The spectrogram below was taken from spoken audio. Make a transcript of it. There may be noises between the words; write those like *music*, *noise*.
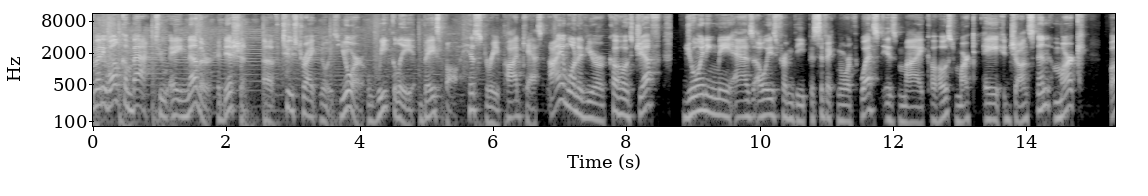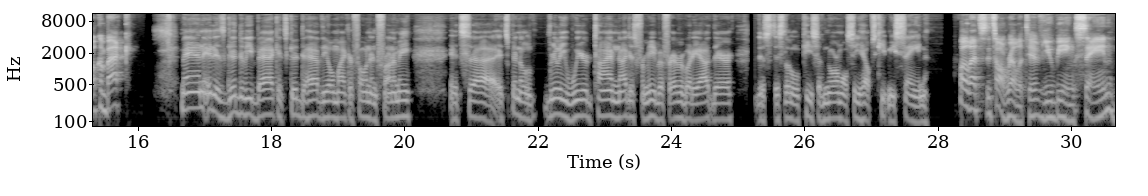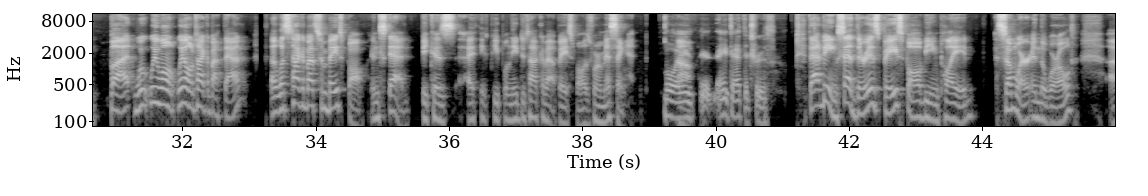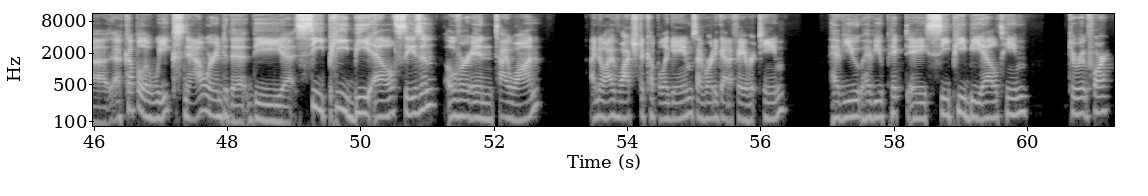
everybody. Welcome back to another edition of Two Strike Noise, your weekly baseball history podcast. I am one of your co hosts, Jeff. Joining me, as always, from the Pacific Northwest is my co host, Mark A. Johnston. Mark, welcome back. Man, it is good to be back. It's good to have the old microphone in front of me. It's uh, it's been a really weird time, not just for me, but for everybody out there. This this little piece of normalcy helps keep me sane. Well, that's it's all relative. You being sane, but we, we won't we won't talk about that. Uh, let's talk about some baseball instead, because I think people need to talk about baseball as we're missing it. Boy, um, ain't that the truth? That being said, there is baseball being played somewhere in the world. Uh, a couple of weeks now, we're into the the uh, CPBL season over in Taiwan. I know I've watched a couple of games. I've already got a favorite team. Have you have you picked a CPBL team to root for?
